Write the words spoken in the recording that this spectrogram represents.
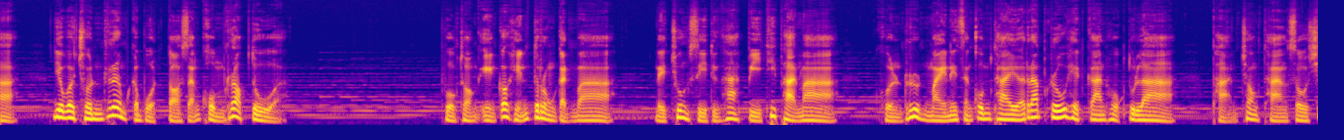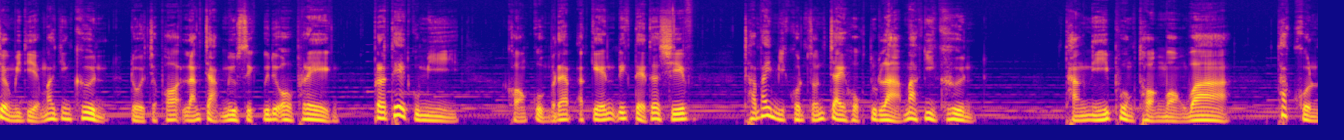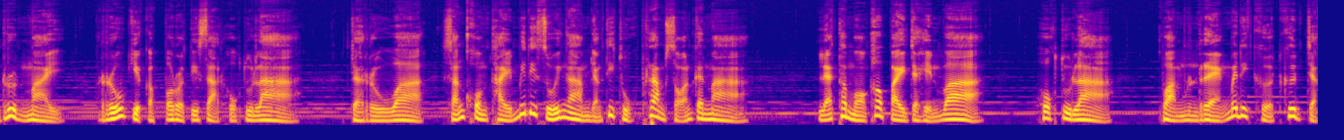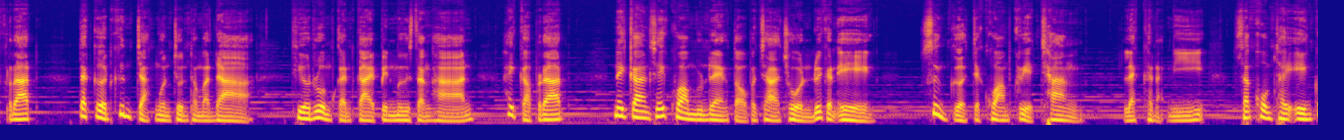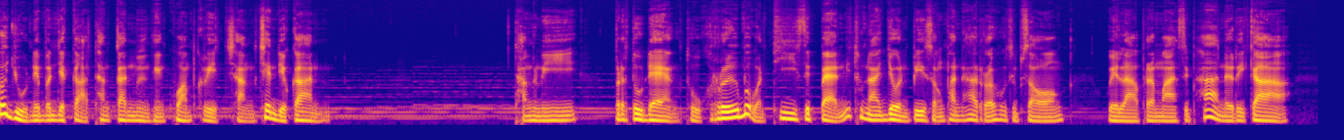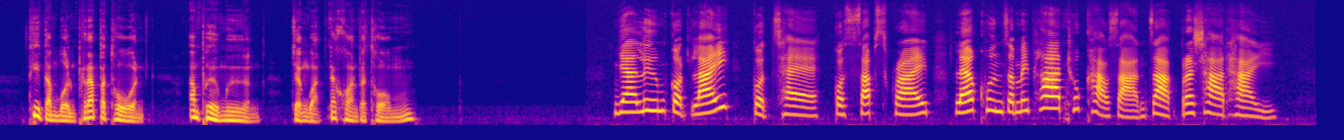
เยาวชนเริ่มกบฏต่อสังคมรอบตัว พวกทองเองก็เห็นตรงกันว่า ในช่วง 4-5 ปีที่ผ่านมา คนรุ่นใหม่ในสังคมไทยรับรู้เหตุการณ์ 6 ตุลา ผ่านช่องทางโซเชียลมีเดียมากยิ่งขึ้น โดยเฉพาะหลังจากมิวสิกวิดีโอเพลง ประเทศกูมี ของกลุ่มแรป Against Dictatorship ทำให้มีคนสนใจ 6 ตุลามากยิ่งขึ้น ทั้งนี้พวงทองมองว่า ถ้าคนรุ่นใหม่รู้เกี่ยวกับประวัติศาสตร์ 6 ตุลา จะรู้ว่าสังคมไทยไม่ได้สวยงามอย่างที่ถูกพร่ำสอนกันมา และถ้ามองเข้าไปจะเห็นว่า 6 ตุลา ความรุนแรงไม่ได้เกิดขึ้นจากรัฐ แต่เกิดขึ้นจากมวลชนธรรมดา ที่ร่วมกันกลายเป็นมือสังหารให้กับรัฐ ในการใช้ความรุนแรงต่อประชาชนด้วยกันเอง ซึ่งเกิดจากความเกลียดชัง และขณะนี้สังคมไทยเองก็อยู่ในบรรยากาศทางการเมืองแห่งความเกลียดชังเช่นเดียวกัน ทั้งนี้ประตูแดงถูกรื้อเมื่อวันที่ 18 มิถุนายน ปี 2562 เวลาประมาณ 15 นาฬิกา ที่ตำบลพระประโทนอำเภอเมือง จังหวัดนครปฐม อย่าลืมกดไลค์ กดแชร์ กด Subscribe แล้วคุณจะไม่พลาดทุกข่าวสารจากประชาไทย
